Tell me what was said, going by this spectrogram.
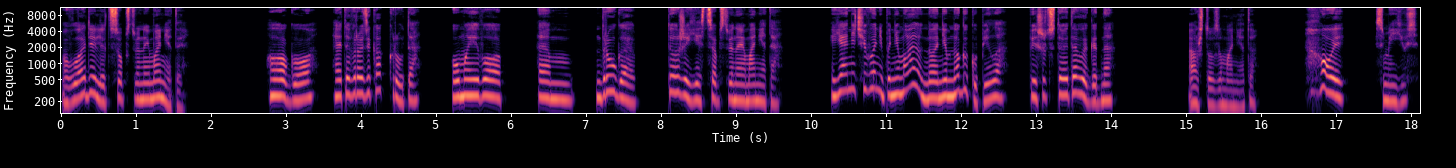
владелец собственной монеты». «Ого!» Это вроде как круто. У моего... эм... друга тоже есть собственная монета. Я ничего не понимаю, но немного купила. Пишут, что это выгодно. А что за монета? Ой, смеюсь.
